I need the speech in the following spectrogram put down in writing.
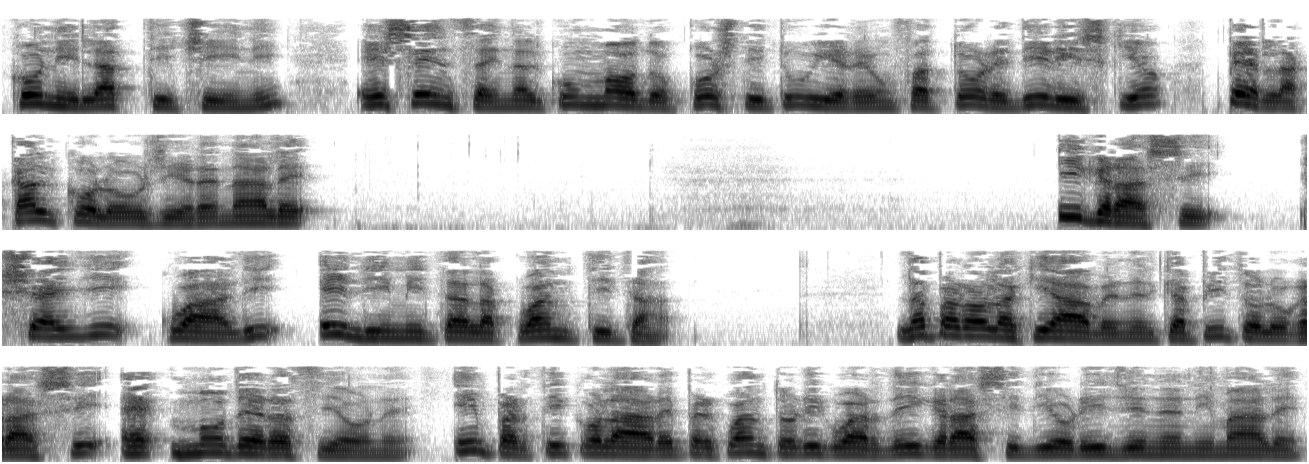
con i latticini e senza in alcun modo costituire un fattore di rischio per la calcolosi renale. I grassi. Scegli quali e limita la quantità. La parola chiave nel capitolo grassi è moderazione in particolare per quanto riguarda i grassi di origine animale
